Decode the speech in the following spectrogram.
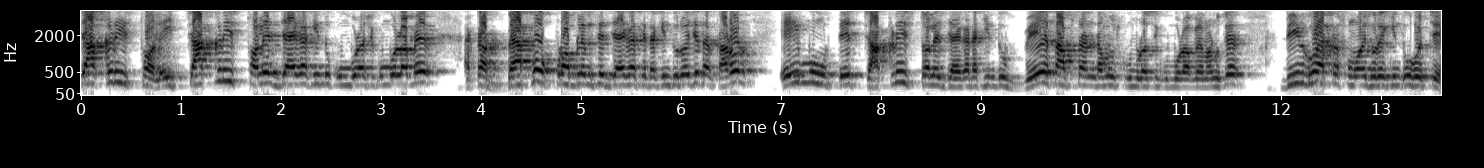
চাকরি স্থল। এই চাকরি স্থলের জায়গা কিন্তু কুম্ভ রাশি, কুম্ভ লগ্নের একটা ব্যাপক প্রবলেমস এর জায়গা সেটা কিন্তু রয়েছে। তার কারণ এই মুহূর্তে চাকরি স্থলের জায়গাটা কিন্তু বেশ আপস অ্যান্ড ডাউন কুম্ভ রাশি, কুম্ভ লগ্নের মানুষের দীর্ঘ একটা সময় ধরে কিন্তু হচ্ছে।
